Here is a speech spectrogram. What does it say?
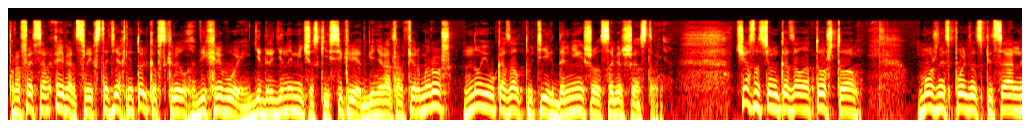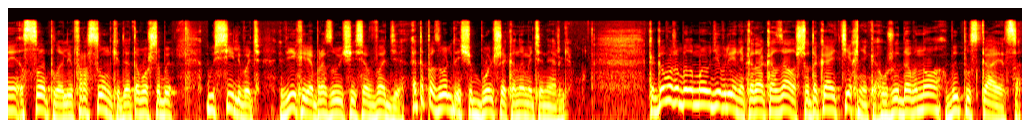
Профессор Эверт в своих статьях не только вскрыл вихревой гидродинамический секрет генератора фирмы Roche, но и указал пути их дальнейшего совершенствования. В частности, он указал на то, что можно использовать специальные сопла или форсунки для того, чтобы усиливать вихри, образующиеся в воде. Это позволит еще больше экономить энергию. Каково же было мое удивление, когда оказалось, что такая техника уже давно выпускается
